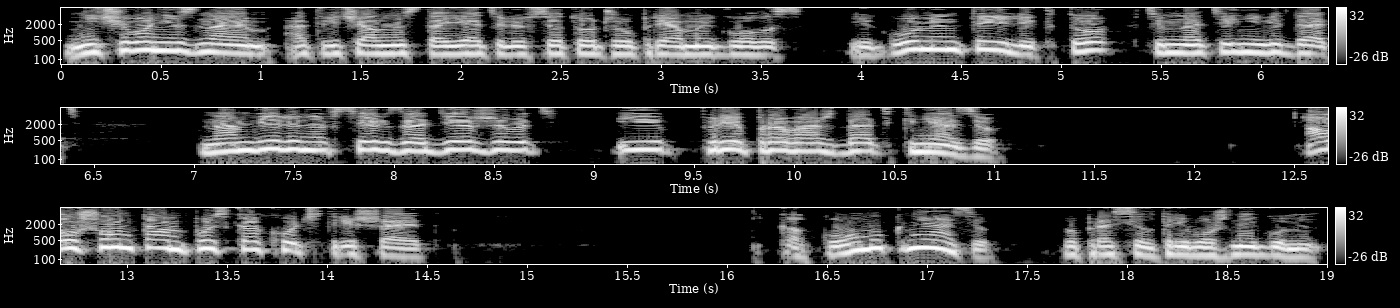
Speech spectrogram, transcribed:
«Ничего не знаем», — отвечал настоятелю все тот же упрямый голос. «Игумен ты или кто, в темноте не видать. Нам велено всех задерживать и препровождать князю». А уж он там пусть как хочет решает. «Какому князю?» — вопросил тревожный игумен.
